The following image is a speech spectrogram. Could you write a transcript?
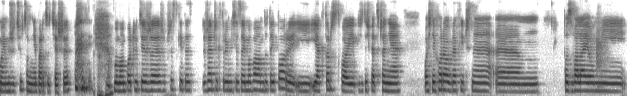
moim życiu, co mnie bardzo cieszy, bo mam poczucie, że, że wszystkie te rzeczy, którymi się zajmowałam do tej pory i, i aktorstwo, i jakieś doświadczenie właśnie choreograficzne um, pozwalają mi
